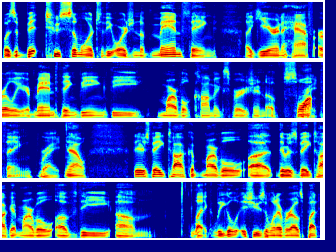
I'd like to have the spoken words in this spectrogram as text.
was a bit too similar to the origin of Man Thing a year and a half earlier. Man Thing being the Marvel Comics version of Swamp Right. Thing. Right. Now, there's vague talk at Marvel. Uh, there was vague talk at Marvel of the um, like legal issues and whatever else. But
